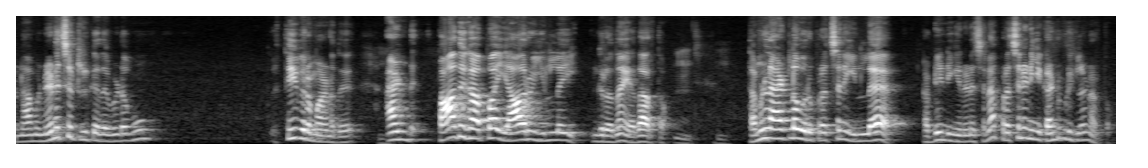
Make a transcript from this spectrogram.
நாம நினைச்சிட்டு இருக்கிறதை விடவும் தீவிரமானது. அண்ட் பாதுகாப்பா யாரும் இல்லைங்கிறது தான் யதார்த்தம். தமிழ்நாட்டில் ஒரு பிரச்சனை இல்லை. அப்படின்னு நீங்க நினைச்சனா பிரச்சனை நீங்க கண்டுபிடிக்கலன்னு அர்த்தம்.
